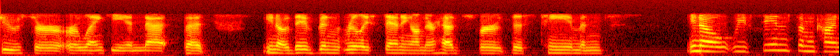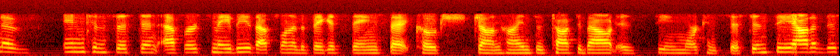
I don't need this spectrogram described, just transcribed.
Juice or, or Lanky and Net that, you know, they've been really standing on their heads for this team. And, you know, we've seen some kind of inconsistent efforts maybe. That's one of the biggest things that coach john hynes has talked about is seeing more consistency out of this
